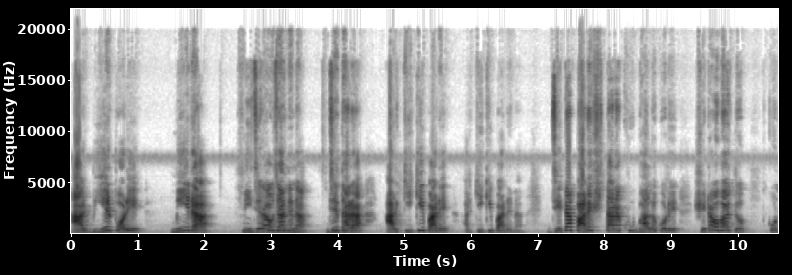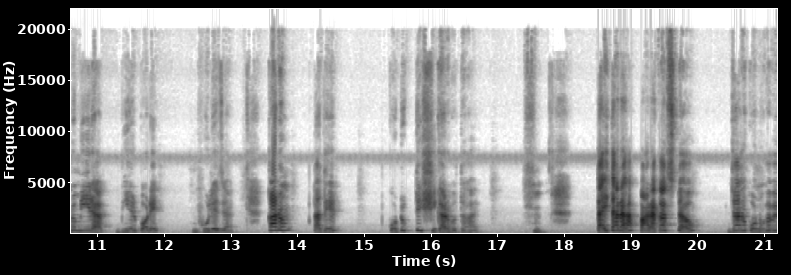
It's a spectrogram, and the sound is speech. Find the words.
আর বিয়ের পরে মেয়েরা নিজেরাও জানে না যে তারা আর কি কি পারে, আর কি কি পারে না। যেটা পারে তারা খুব ভালো করে, সেটাও হয়তো কোনো মেয়েরা বিয়ের পরে ভুলে যায়। কারণ তাদের কটূক্তির শিকার হতে হয়। তাই তারা পাড়া কাজটাও যেন কোনোভাবে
